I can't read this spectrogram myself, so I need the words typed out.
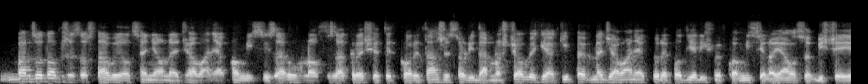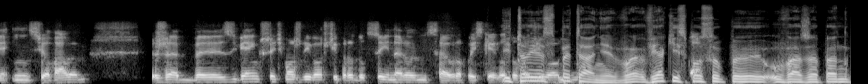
bardzo dobrze zostały ocenione działania komisji, zarówno w zakresie tych korytarzy solidarnościowych, jak i pewne działania, które podjęliśmy w komisji. No ja osobiście je inicjowałem żeby zwiększyć możliwości produkcyjne rolnictwa europejskiego. I to jest pytanie, w, jaki tak. sposób y, uważa pan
